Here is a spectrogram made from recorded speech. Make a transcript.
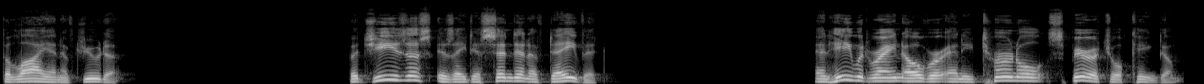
the Lion of Judah. But Jesus is a descendant of David, and he would reign over an eternal spiritual kingdom.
